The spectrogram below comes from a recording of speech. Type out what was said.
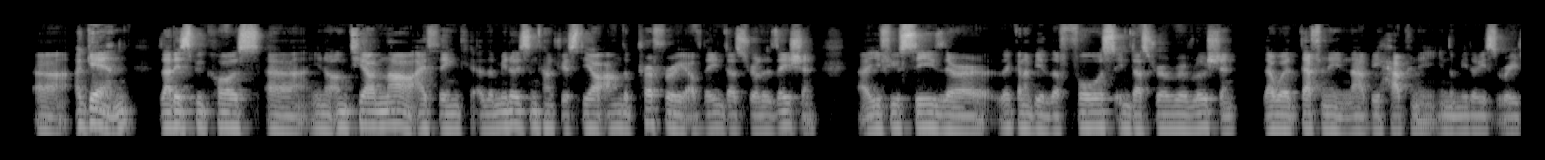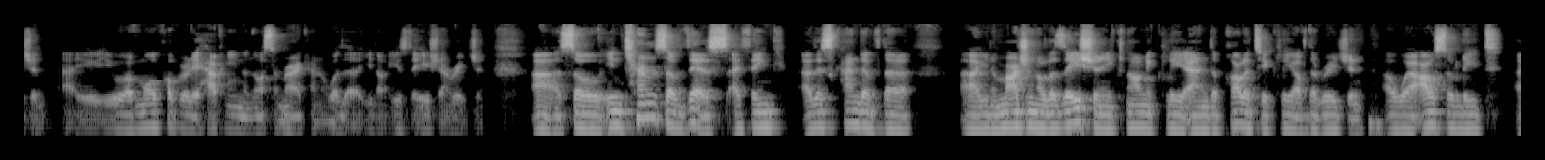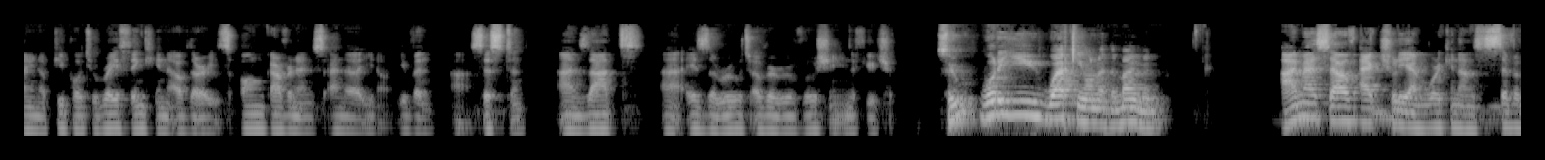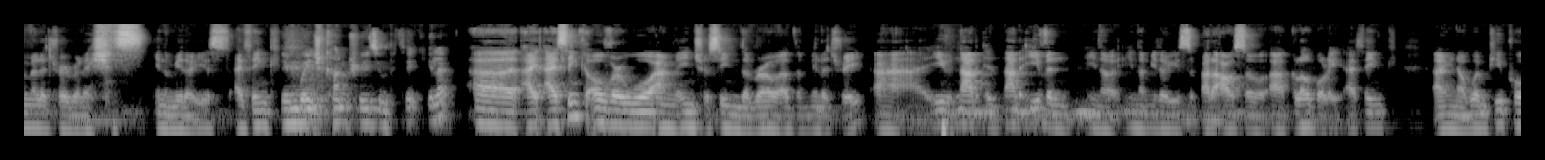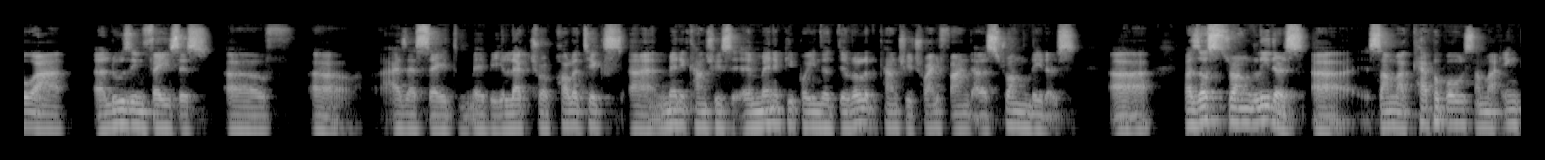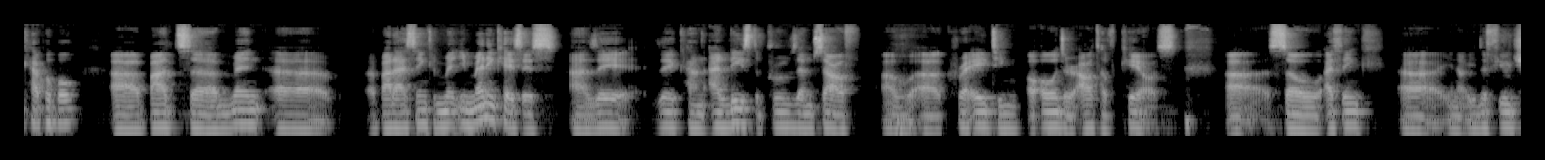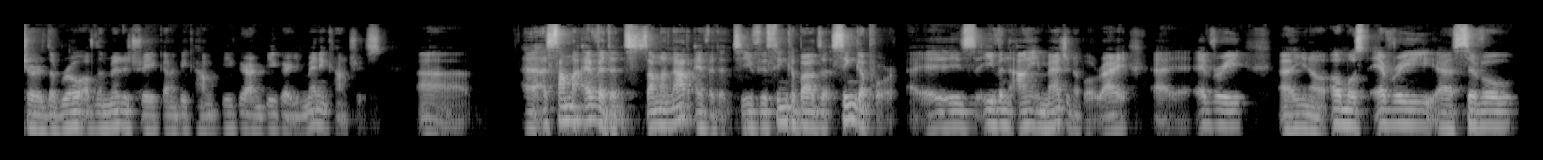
again that is because, uh, you know, until now, I think the Middle Eastern countries still on the periphery of the industrialization. Uh, if you see there, they're to be the fourth industrial revolution, that will definitely not be happening in the Middle East region. Uh, it, it, will more probably happen in the North American or the you know East Asian region. Uh, so in terms of this, I think uh, this kind of the uh, you know, marginalization economically and politically of the region uh, will also lead, uh, you know, people to rethinking of their its own governance and, you know, even system. And that is the root of a revolution in the future. So what are you working on at the moment? I myself actually am working on civil military relations in the Middle East. I think in which countries in particular? Uh, I, I think overall I'm interested in the role of the military. Uh, not not even you know in the Middle East, but also uh, globally. I think uh, you know when people are uh, losing phases of uh, as I said, maybe electoral politics. many countries, and many people in the developed country try to find strong leaders. But those strong leaders, uh, some are capable, some are incapable. Uh, but uh, uh, but I think in many cases uh, they they can at least prove themselves of uh, creating order out of chaos. so I think you know in the future the role of the military is going to become bigger and bigger in many countries. Uh, some are evident, some are not evident. If you think about Singapore, uh, it is even unimaginable, right? Uh, every uh, you know, almost every uh, civil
